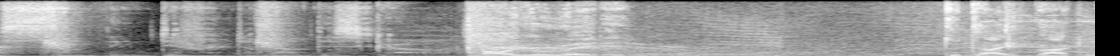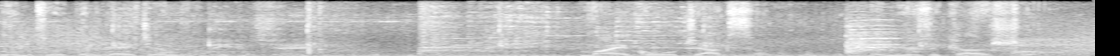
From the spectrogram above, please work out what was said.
Something different about this girl. Are you ready to dive back into the legend? Michael Jackson, the musical show.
